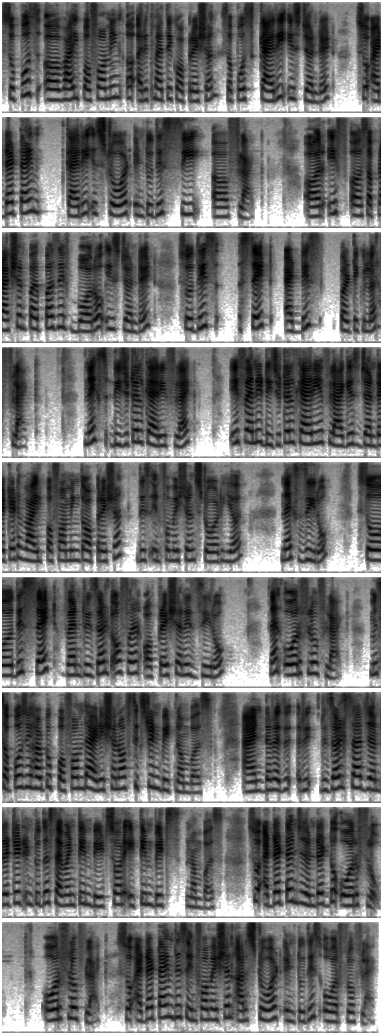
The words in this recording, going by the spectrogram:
Suppose uh, while performing a arithmetic operation suppose carry is generated. So at that time carry is stored into this C uh, flag. Or if uh, subtraction purpose if borrow is generated so this set at this particular flag. Next digital carry flag if any digital carry flag is generated while performing the operation, this information stored here. Next 0. So this set when result of an operation is 0, then overflow flag. Means suppose you have to perform the addition of 16 bit numbers and the re re results are generated into the 17 bits or 18 bits numbers. So at that time generate the overflow, overflow flag. So at that time this information are stored into this overflow flag.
